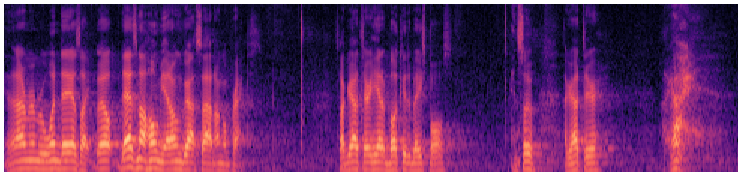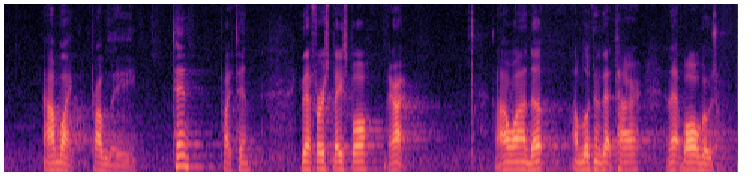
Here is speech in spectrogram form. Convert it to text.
And then I remember one day I was like, well, Dad's not home yet. I'm going to go outside and I'm going to practice. So I got out there. He had a bucket of baseballs. And so I got there, like, all right. I'm like probably 10, probably 10. Get that first baseball. All right. I wind up, I'm looking at that tire, and that ball goes.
